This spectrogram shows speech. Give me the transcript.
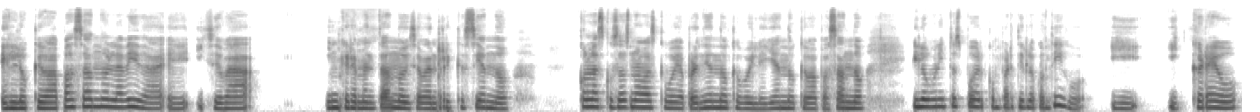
en, lo que va pasando en la vida eh, y se va incrementando y se va enriqueciendo con las cosas nuevas que voy aprendiendo, que voy leyendo, que va pasando. Y lo bonito es poder compartirlo contigo. Y, y creo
